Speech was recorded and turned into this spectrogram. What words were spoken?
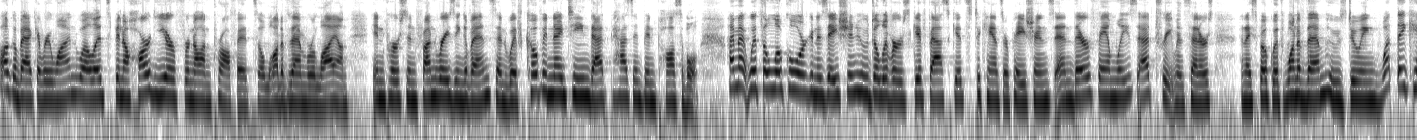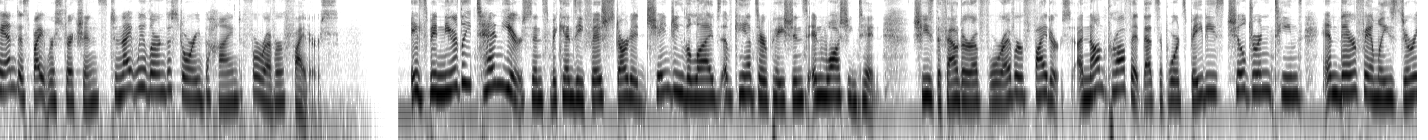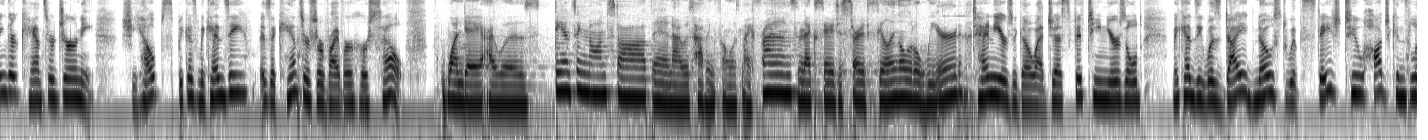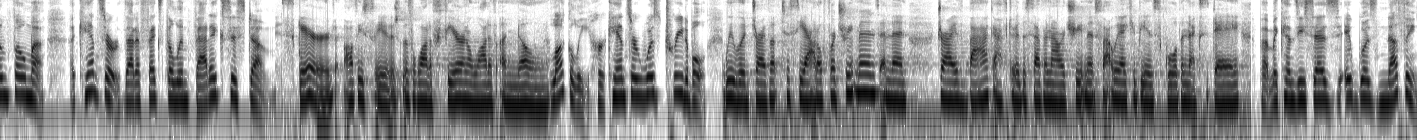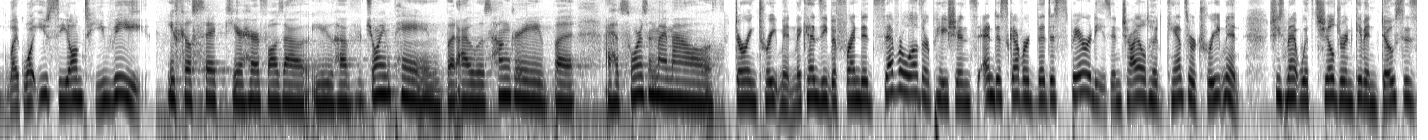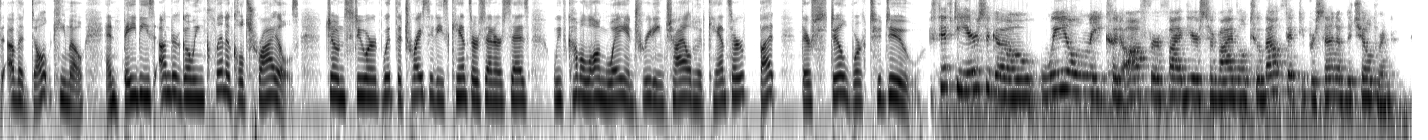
Welcome back, everyone. Well, it's been a hard year for nonprofits. A lot of them rely on in-person fundraising events, and with COVID-19, that hasn't been possible. I met with a local organization who delivers gift baskets to cancer patients and their families at treatment centers, and I spoke with one of them who's doing what they can despite restrictions. Tonight, we learned the story behind Forever Fighters. It's been nearly 10 years since Mackenzie Fish started changing the lives of cancer patients in Washington. She's the founder of Forever Fighters, a nonprofit that supports babies, children, teens, and their families during their cancer journey. She helps because Mackenzie is a cancer survivor herself. One day I was dancing nonstop and I was having fun with my friends. The next day I just started feeling a little weird. 10 years ago, at just 15 years old, Mackenzie was diagnosed with stage 2 Hodgkin's lymphoma, a cancer that affects the lymphatic system. Scared, obviously, there's, there's a lot of fear and a lot of unknown. Luckily, her cancer was treatable. We would drive up to Seattle for treatments and then drive back after the seven hour treatment so that way I could be in school the next day. But Mackenzie says it was nothing like what you see on TV. TV you feel sick, your hair falls out, you have joint pain, but I was hungry, but I had sores in my mouth. During treatment, Mackenzie befriended several other patients and discovered the disparities in childhood cancer treatment. She's met with children given doses of adult chemo and babies undergoing clinical trials. Joan Stewart with the Tri Cities Cancer Center says we've come a long way in treating childhood cancer, but there's still work to do. 50 years ago, we only could offer five year survival to about 50% of the children.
